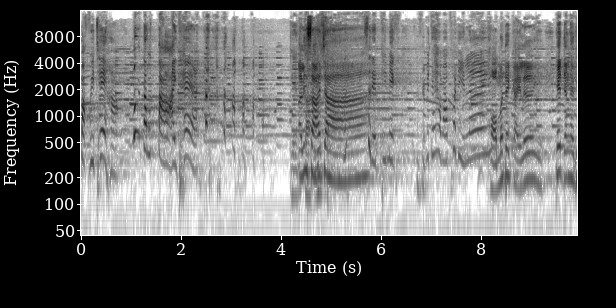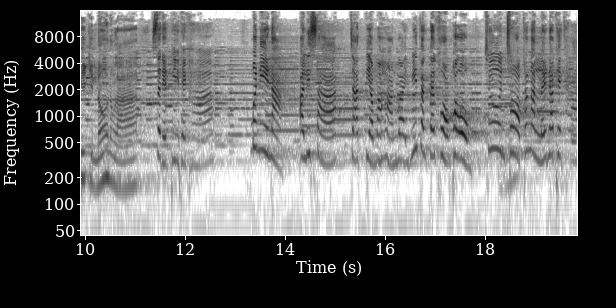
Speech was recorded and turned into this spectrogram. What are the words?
มักวิเทหะมึงต้องตายแท้อลิสาจ๋าเสด็จพี่เมฆวิเทหะมาพอดีเลยหอมมาได้ไก่เลยเฮ็ดยังให้พี่กินเน้อน้องหลาเสด็จพี่เพคะเมื่อนี้น่ะอลิสาจัดเตรียมอาหารไว้มีตั้งแต่ของพระองค์ ชื่นชอบทั้งนั้นเลยนะเพคะ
